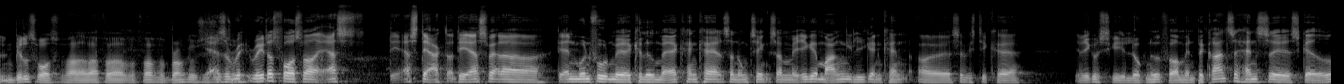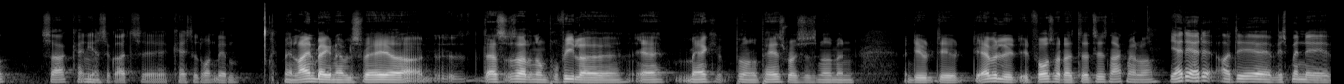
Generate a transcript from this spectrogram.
en Bills forsvaret var for, for, for Broncos. Ja, altså Ra- Raiders forsvaret er, det er stærkt, og det er svært at, det er en mundfuld med Khalil Mack. Han kan altså nogle ting, som ikke mange i ligaen kan, og så hvis de kan, jeg ved ikke, om de skal lukke ned for, men begrænse hans øh, skade, så kan mm. de altså godt øh, kaste rundt med dem. Men linebacken er vel svag, og der, så, så er der nogle profiler, øh, ja, Mac på noget pass rush og sådan noget, men, men det, er jo, det, er jo, det er vel et, et forsvar, der, der er til at snakke med, eller hvad? Ja, det er det, og det, hvis man øh,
